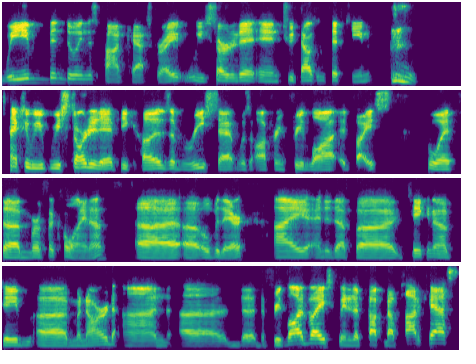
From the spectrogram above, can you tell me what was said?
we've been doing this podcast, right? We started it in 2015. Actually, we, we started it because of Reset was offering free law advice with uh, Mirtha Kalina uh, uh, over there. I ended up uh, taking up Dave uh, Menard on uh, the, the free law advice. We ended up talking about podcasts.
